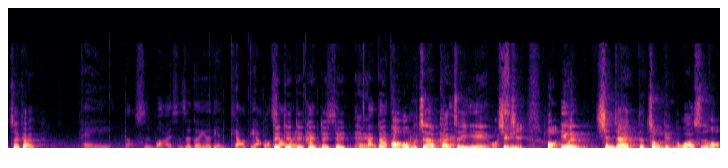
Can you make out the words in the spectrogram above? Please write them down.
再看。哎，老师，不好意思，这个有点跳掉。对对对对对对，对，好，我们就要看这一页哦，谢谢。哦，因为现在的重点的话是哈，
